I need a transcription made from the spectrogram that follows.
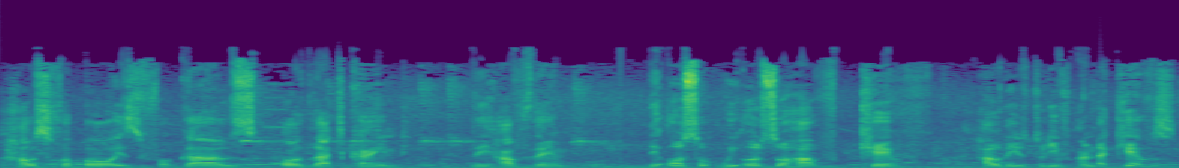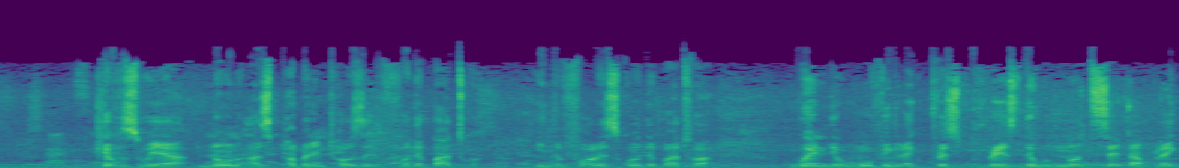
house for boys, for girls, all that kind. They have them. They also we also have cave, how they used to live under caves. Caves were known as permanent houses for the Batwa in the forest. Called the Batwa, when they were moving like press press, they would not set up like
